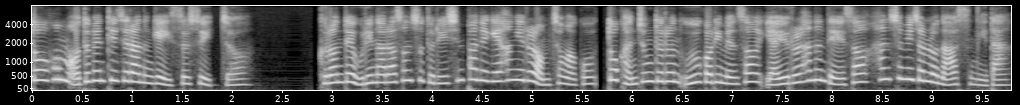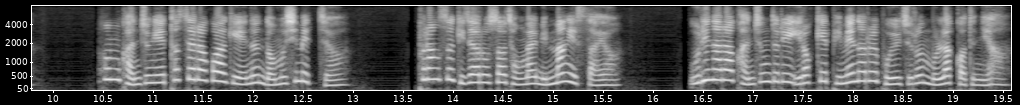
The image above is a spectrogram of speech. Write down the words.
또 홈 어드밴티지라는 게 있을 수 있죠. 그런데 우리나라 선수들이 심판에게 항의를 엄청 하고 또 관중들은 우우거리면서 야유를 하는 데에서 한숨이 절로 나왔습니다. 홈 관중의 텃세라고 하기에는 너무 심했죠. 프랑스 기자로서 정말 민망했어요. 우리나라 관중들이 이렇게 비매너를 보일 줄은 몰랐거든요.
